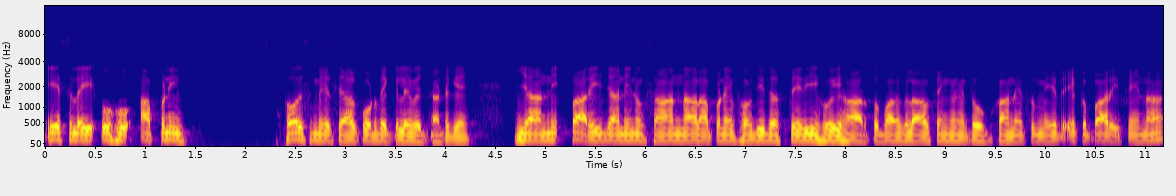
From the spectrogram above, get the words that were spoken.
ਇਸ ਲਈ ਉਹ ਆਪਣੀ ਫੌਜ ਸਮੇਤ ਸਿਆਲਕੋਟ ਦੇ ਕਿਲੇ ਵਿੱਚ ਡਟ ਗਏ। ਜਾਨੀ ਭਾਰੀ ਜਾਨੀ ਨੁਕਸਾਨ ਨਾਲ ਆਪਣੇ ਫੌਜੀ ਦਸਤੇ ਦੀ ਹੋਈ ਹਾਰ ਤੋਂ ਬਾਅਦ ਗੁਲਾਬ ਸਿੰਘ ਨੇ ਤੋਪਖਾਨੇ ਸਮੇਤ ਇੱਕ ਭਾਰੀ ਸੈਨਾ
